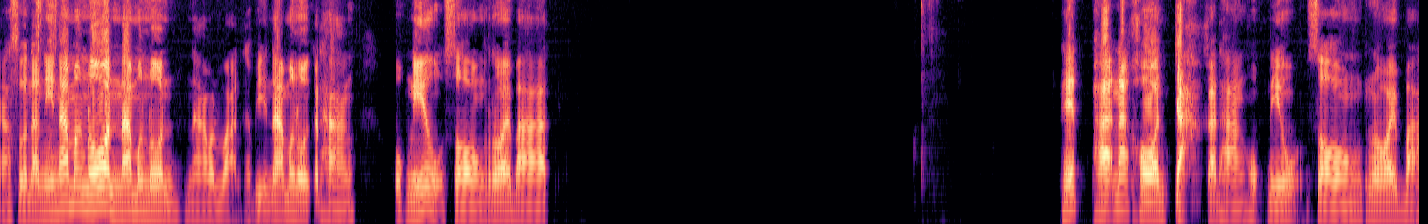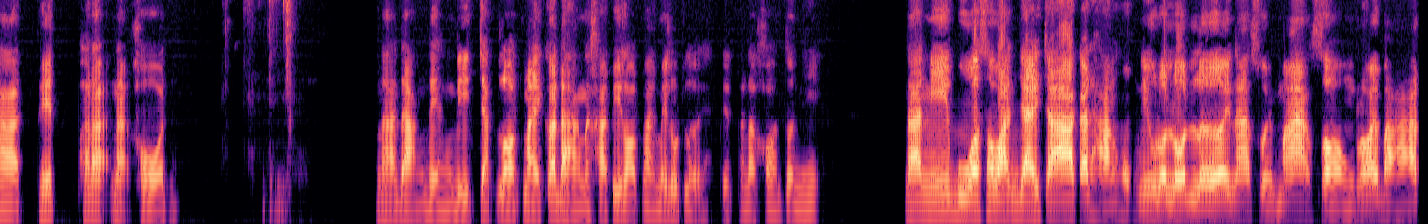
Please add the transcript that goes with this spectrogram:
อ่าส่วนอันนี้น้ำมังนนน้ำมังนนหน้าหวานๆครับพี่น้ามังนนกระถาง หกนิ้วสองร้อยบาท เพชรพระนครจ้ะกระถางหกนิ้วสองร้อยบาท เพชรพระนคร หน้าด่างแดงดีจัดหลอดใหม่ก็ด่างนะคะ พี่หลอดใหม่ไม่หลุดเลย เพชรพระนครต้นนี้ ด้านนี้บัวสวรรค์ใหญ่จ้ากระถางหกนิ้วล้นๆเลย หน้าสวยมากสองร้อยบาท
